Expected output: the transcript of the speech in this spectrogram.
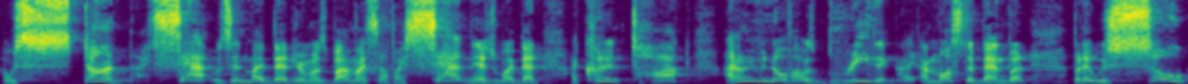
I was stunned. I sat, I was in my bedroom, I was by myself. I sat on the edge of my bed. I couldn't talk. I don't even know if I was breathing. I, I must have been, but, but it was so,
